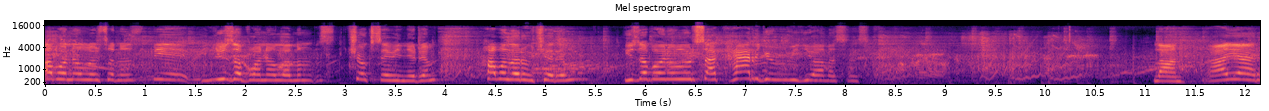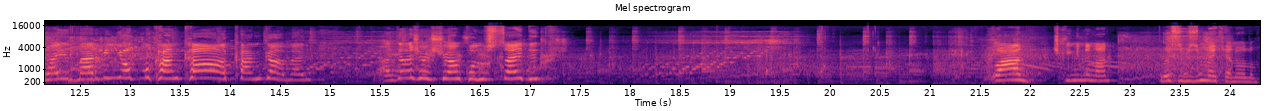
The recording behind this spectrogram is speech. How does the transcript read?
Abone olursanız bir 100 abone olalım çok sevinirim. Havalara uçarım. 100 abone olursak her gün video anasınız. Lan hayır hayır mermin yok mu kanka? Kanka mer Arkadaşlar şu an konuşsaydık Lan çıkın gidin lan. Burası bizim mekan oğlum.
